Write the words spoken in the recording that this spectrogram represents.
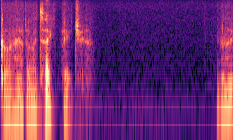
God, how do I take a picture? No.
